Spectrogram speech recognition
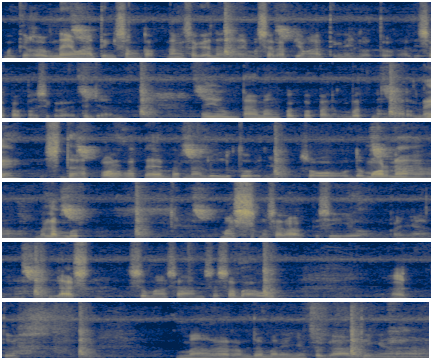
magkakaugnay yung ating sangkap nang sa ganun ay masarap yung ating niluto. At isa pa pong sikreto dyan ay yung tamang pagpapalambot ng karne, isda, or whatever na lulutuin niya. So, the more na malambot, mas masarap kasi yung kanyang lasa sumasama sa sabaw at uh, mararamdaman ninyo pag ating uh,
